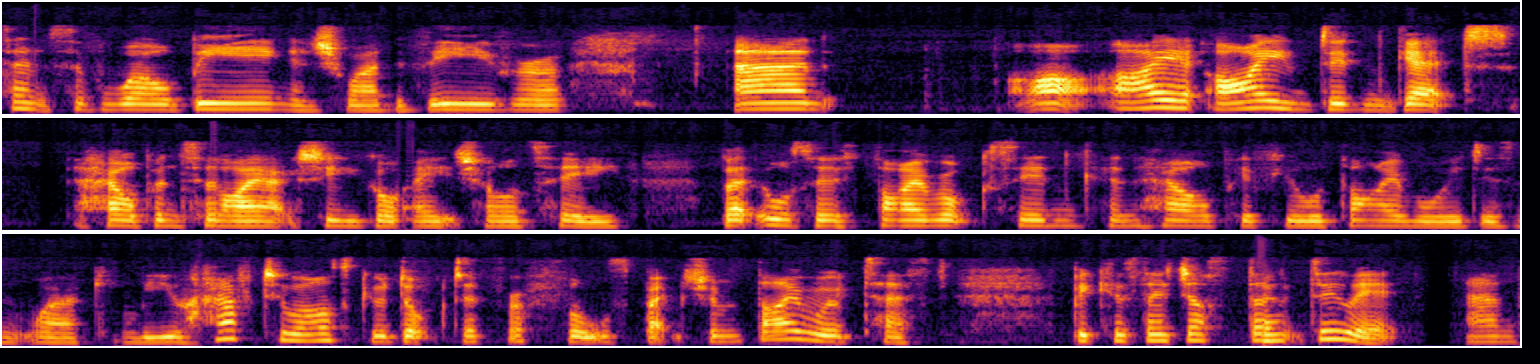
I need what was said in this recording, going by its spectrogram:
sense of well-being and joie de vivre. And I I didn't get help until I actually got HRT. But also thyroxine can help if your thyroid isn't working. But you have to ask your doctor for a full spectrum thyroid test because they just don't do it and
